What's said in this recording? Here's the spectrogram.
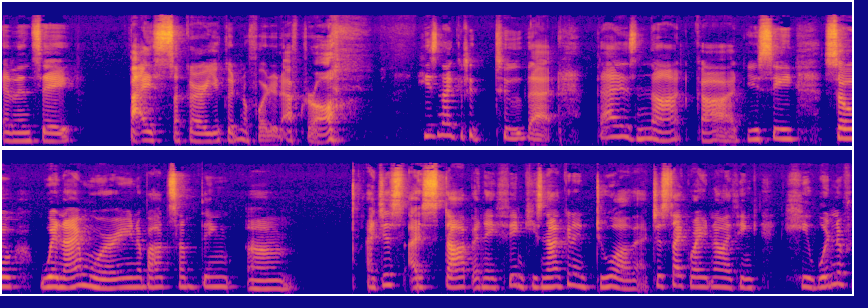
and then say, bye, sucker, you couldn't afford it after all. He's not to do that. That is not God. You see, so when I'm worrying about something, um, I just I stop and I think he's not gonna do all that. Just like right now, I think he wouldn't have.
